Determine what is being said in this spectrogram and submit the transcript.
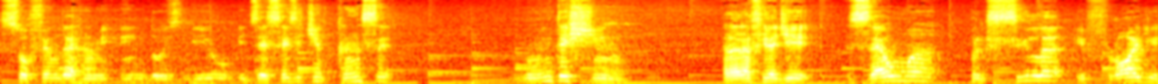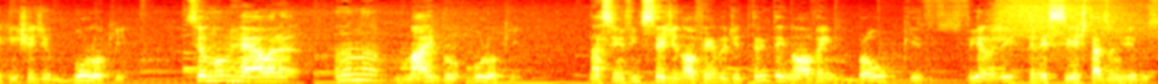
sofreu um derrame em 2016 e tinha câncer no intestino. Ela era filha de Zelma Priscilla e Floyd Richard Bullock. Seu nome real era Anna May Bullock. Nasceu em 26 de novembro de 39 em Brooksville, Tennessee, Estados Unidos.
